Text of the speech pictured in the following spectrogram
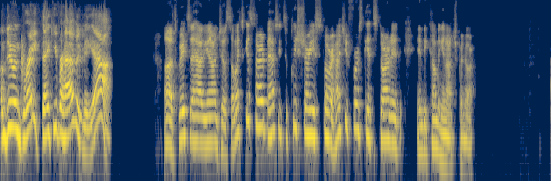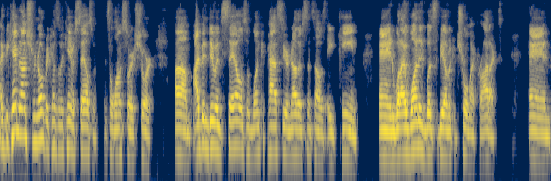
I'm doing great. Thank you for having me. Yeah. Uh, it's great to have you on, Joe. So let's get started. Ask you to please share your story. How did you first get started in becoming an entrepreneur? I became an entrepreneur because I became a salesman. It's a long story short. Um, I've been doing sales in one capacity or another since I was 18. And what I wanted was to be able to control my product. And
